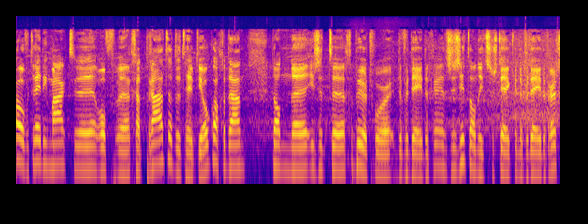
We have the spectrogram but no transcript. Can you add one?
overtreding maakt of gaat praten, dat heeft hij ook al gedaan, dan is het gebeurd voor de verdediger. En ze zit al niet zo sterk in de verdedigers.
